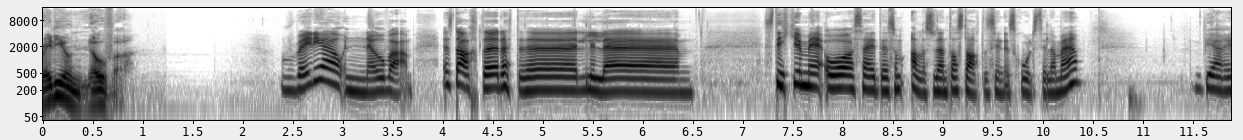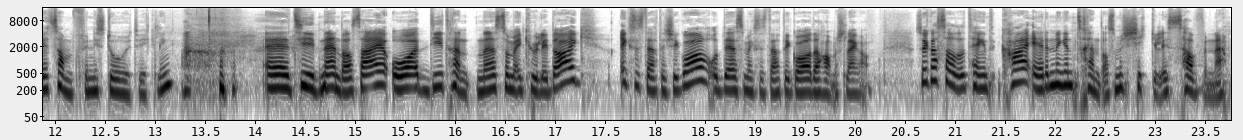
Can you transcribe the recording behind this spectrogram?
Radio Nova. Radio Nova. Jeg starter dette lille stikket med å si det som alle studenter starter sine skolestiller med. Vi er i et samfunn i stor utvikling. Eh, tidene endrer seg, og de trendene som er kule i dag, eksisterte ikke i går, og det som eksisterte i går, det har vi ikke lenger. Så jeg har startet tenkt, hva er det noen trender som jeg skikkelig savner?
